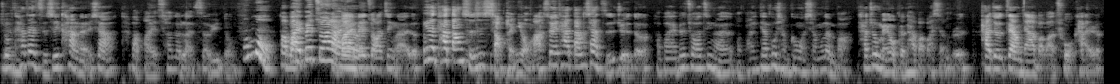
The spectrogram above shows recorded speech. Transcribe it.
就他再仔细看了一下，他爸爸也穿着蓝色运动服。哦，爸爸也被抓来了，爸爸也被抓进来了，因为他当时是小朋友嘛，所以他当下只是觉得爸爸也被抓进来了，爸爸应该不想跟我相认吧，他就没有跟他爸爸相认，他就这样跟他爸爸错开了。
